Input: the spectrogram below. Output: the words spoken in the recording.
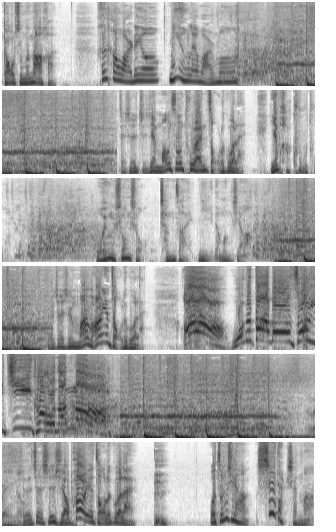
高声的呐喊：“很好玩的哟，你也要来玩吗？”这时，只见盲僧突然走了过来，也把裤脱了。我用双手承载你的梦想。说这时蛮王也走了过来，啊，我的大刀早已饥渴难耐。说这时小炮也走了过来，我总想是点什么。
